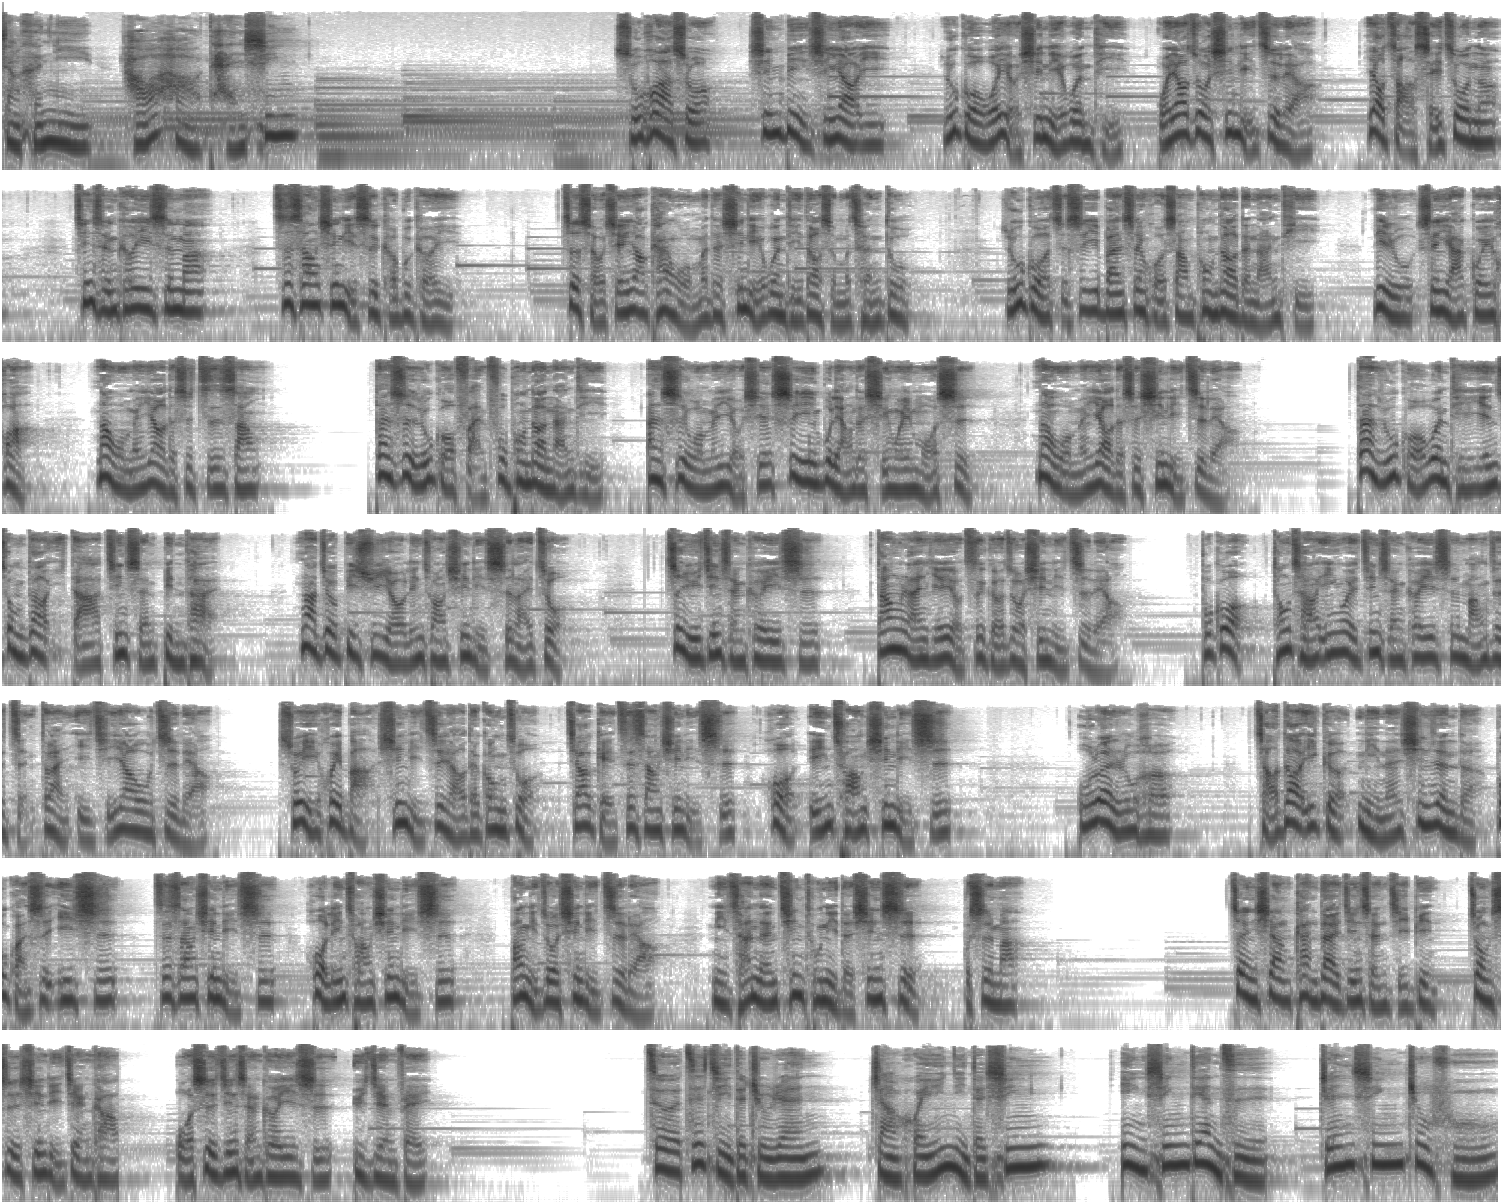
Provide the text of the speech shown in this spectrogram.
想和你好好谈心。俗话说：“心病心药医。”如果我有心理问题，我要做心理治疗，要找谁做呢？精神科医师吗？咨商心理师可不可以？这首先要看我们的心理问题到什么程度。如果只是一般生活上碰到的难题，例如生涯规划，那我们要的是咨商。但是如果反复碰到难题，暗示我们有些适应不良的行为模式，那我们要的是心理治疗。但如果问题严重到已达精神病态，那就必须由临床心理师来做。至于精神科医师，当然也有资格做心理治疗。不过，通常因为精神科医师忙着诊断以及药物治疗，所以会把心理治疗的工作交给智商心理师或临床心理师。无论如何，找到一个你能信任的，不管是医师、咨商心理师或临床心理师，帮你做心理治疗，你才能倾吐你的心事，不是吗？正向看待精神疾病，重视心理健康。我是精神科医师玉建飞。做自己的主人，找回你的心。印心电子，真心祝福。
